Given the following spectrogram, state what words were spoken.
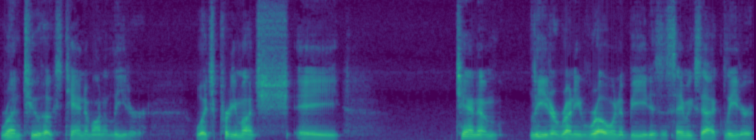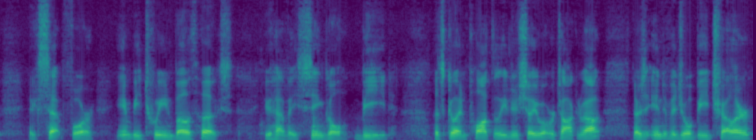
run two hooks tandem on a leader, which pretty much a tandem leader running roe and a bead is the same exact leader except for in between both hooks you have a single bead. Let's go ahead and pull out the leader and show you what we're talking about. There's an individual bead trailer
